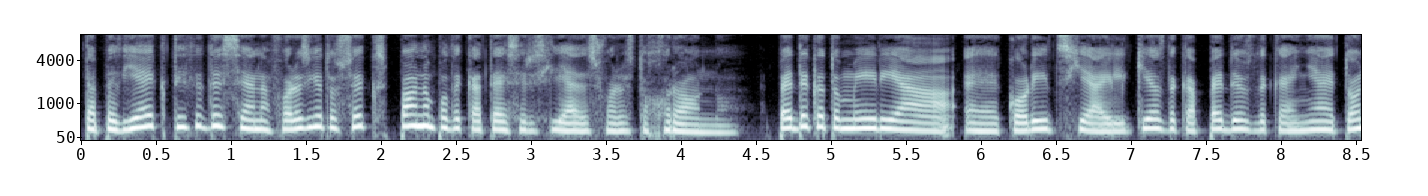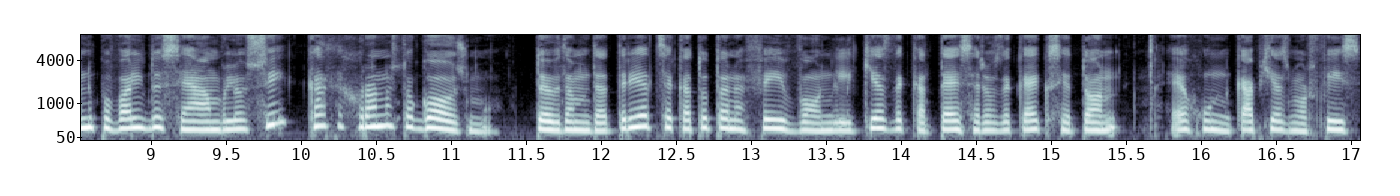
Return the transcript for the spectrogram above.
Τα παιδιά εκτίθενται σε αναφορές για το σεξ πάνω από 14.000 φορές το χρόνο. 5 εκατομμύρια ε, κορίτσια ηλικίας 15 έως 19 ετών υποβάλλονται σε άμβλωση κάθε χρόνο στον κόσμο. Το 73% των εφήβων ηλικίας 14 έως 16 ετών έχουν κάποιας μορφής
